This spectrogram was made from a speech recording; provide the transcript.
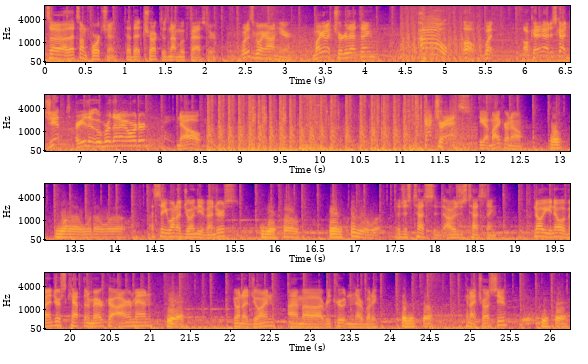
That's uh that's unfortunate that that truck does not move faster. What is going on here? Am I gonna trigger that thing? Oh! Oh, what? Okay, I just got gypped. Are you the Uber that I ordered? No. Got your ass. You got mic or no? What, what up, what up, what up? I say you want to join the Avengers? Yes, Timmy or what? I just tested. I was just testing. No, you know Avengers, Captain America, Iron Man. Yeah. You want to join? I'm uh, recruiting everybody. Let me go. Can I trust you? Yes, sir.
